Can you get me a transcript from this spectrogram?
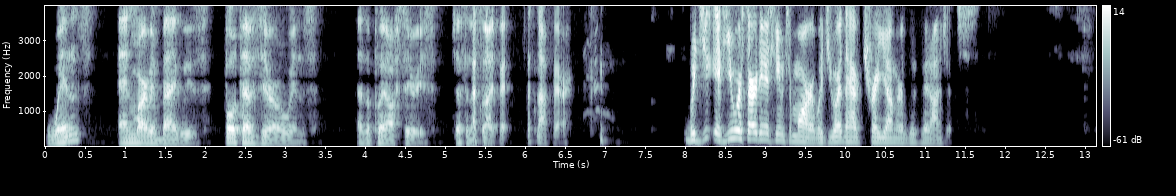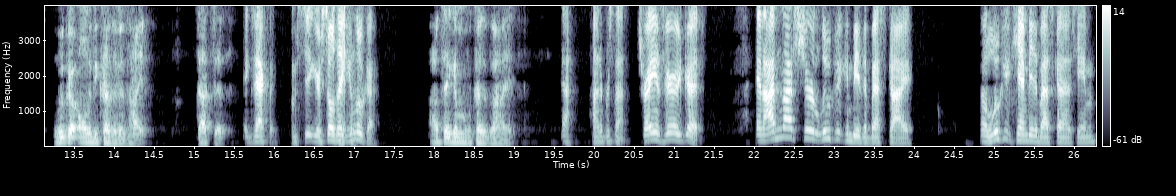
wins and Marvin Bagley's. Both have zero wins as a playoff series. Just an That's aside. not fair. That's not fair. would you, if you were starting a team tomorrow, would you rather have Trae Young or Luka Doncic? Luka only because of his height. That's it. Exactly. I'm still, you're still That's taking. Luka. I'll take him because of the height. Yeah, hundred percent. Trae is very good, and I'm not sure Luka can be the best guy. Luka can be the best guy on the team,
